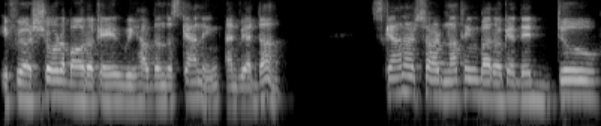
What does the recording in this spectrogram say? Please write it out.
If we are sure about, okay, we have done the scanning and we are done. Scanners are nothing but, okay, they do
